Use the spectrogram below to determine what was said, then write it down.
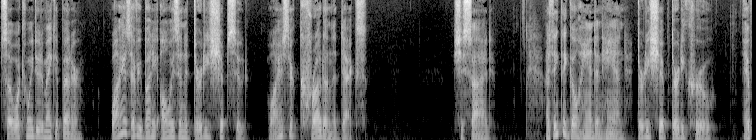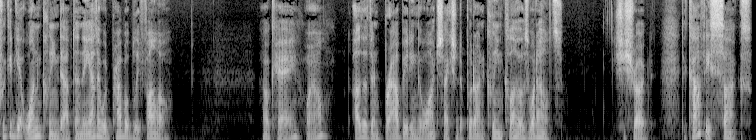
So what can we do to make it better? Why is everybody always in a dirty ship suit? Why is there crud on the decks? She sighed. I think they go hand in hand dirty ship, dirty crew. If we could get one cleaned up, then the other would probably follow. Okay, well, other than browbeating the watch section to put on clean clothes, what else? She shrugged. The coffee sucks.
